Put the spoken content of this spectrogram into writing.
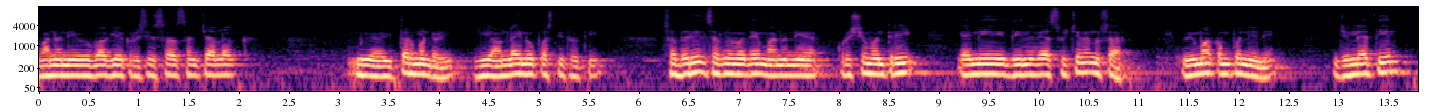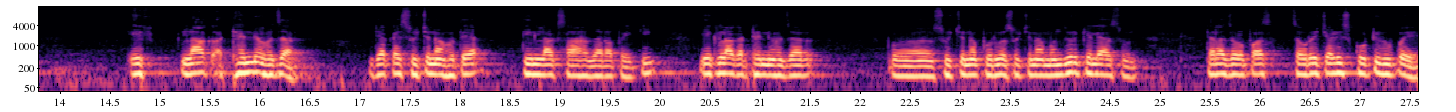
माननीय विभागीय कृषी सहसंचालक इतर मंडळी ही ऑनलाईन उपस्थित होती. सदरील सभेमध्ये माननीय कृषीमंत्री यांनी दिलेल्या सूचनेनुसार विमा कंपनीने जिल्ह्यातील एक लाख अठ्ठ्याण्णव हजार ज्या काही सूचना होत्या तीन लाख सहा हजारापैकी एक लाख अठ्ठ्याण्णव हजार सूचना पूर्वसूचना मंजूर केल्या असून त्याला जवळपास चौवेचाळीस कोटी रुपये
